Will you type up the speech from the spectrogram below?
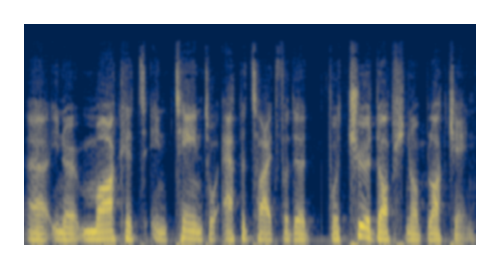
uh, you know, market intent or appetite for the, for true adoption of blockchain?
